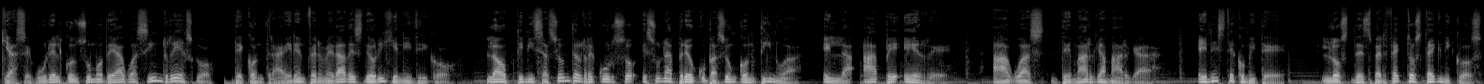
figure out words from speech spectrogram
que asegure el consumo de agua sin riesgo de contraer enfermedades de origen hídrico. La optimización del recurso es una preocupación continua en la APR, Aguas de Marga Marga. En este comité, los desperfectos técnicos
